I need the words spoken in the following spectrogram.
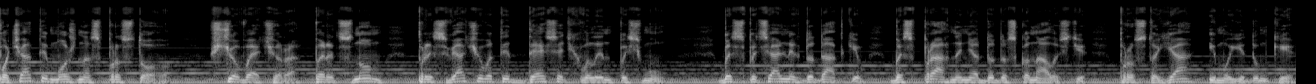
Почати можна з простого щовечора перед сном присвячувати 10 хвилин письму, без спеціальних додатків, без прагнення до досконалості, просто я і мої думки.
